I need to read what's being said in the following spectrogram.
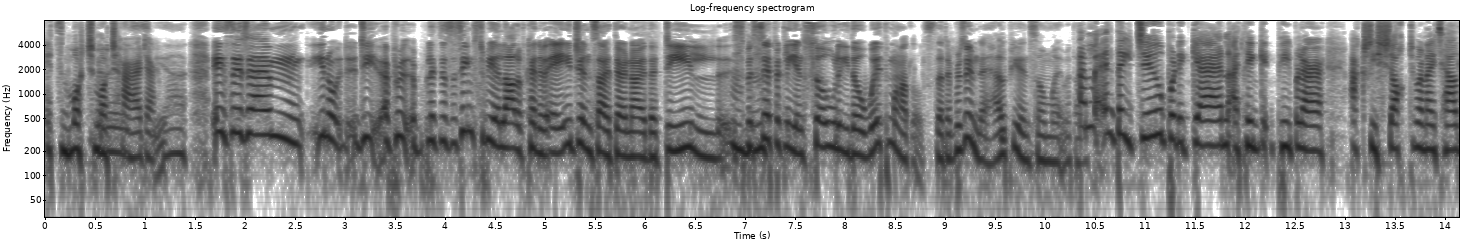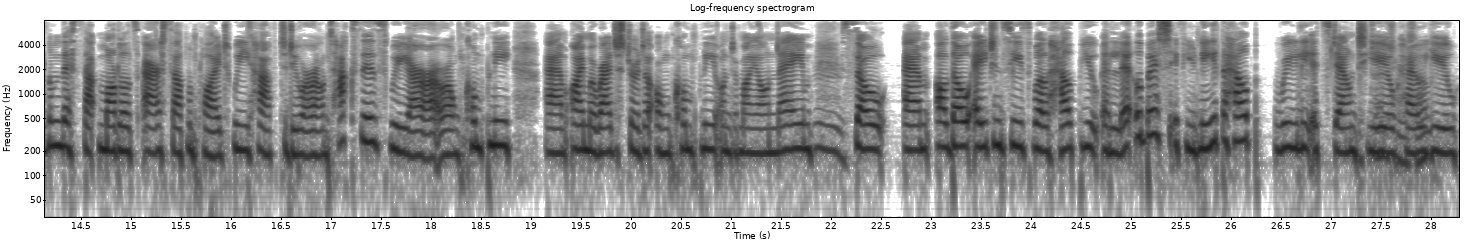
it's much much It is, harder. Yeah. Is it um you know do you, like there seems to be a lot of kind of agents out there now that deal Mm-hmm. specifically and solely though with models that I presume they help you in some way with that. Um, and they do, but again, I think people are actually shocked when I tell them this that models are self employed. We have to do our own taxes, we are our own company. Um, I'm a registered own company under my own name. So, um, although agencies will help you a little bit if you need the help, really it's down to you how you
